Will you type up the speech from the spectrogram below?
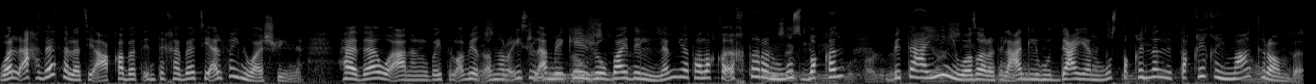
والأحداث التي أعقبت انتخابات 2020 هذا وأعلن البيت الأبيض أن الرئيس الأمريكي جو بايدن لم يتلقى اختارا مسبقا بتعيين وزارة العدل مدعيا مستقلا للتحقيق مع ترامب.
